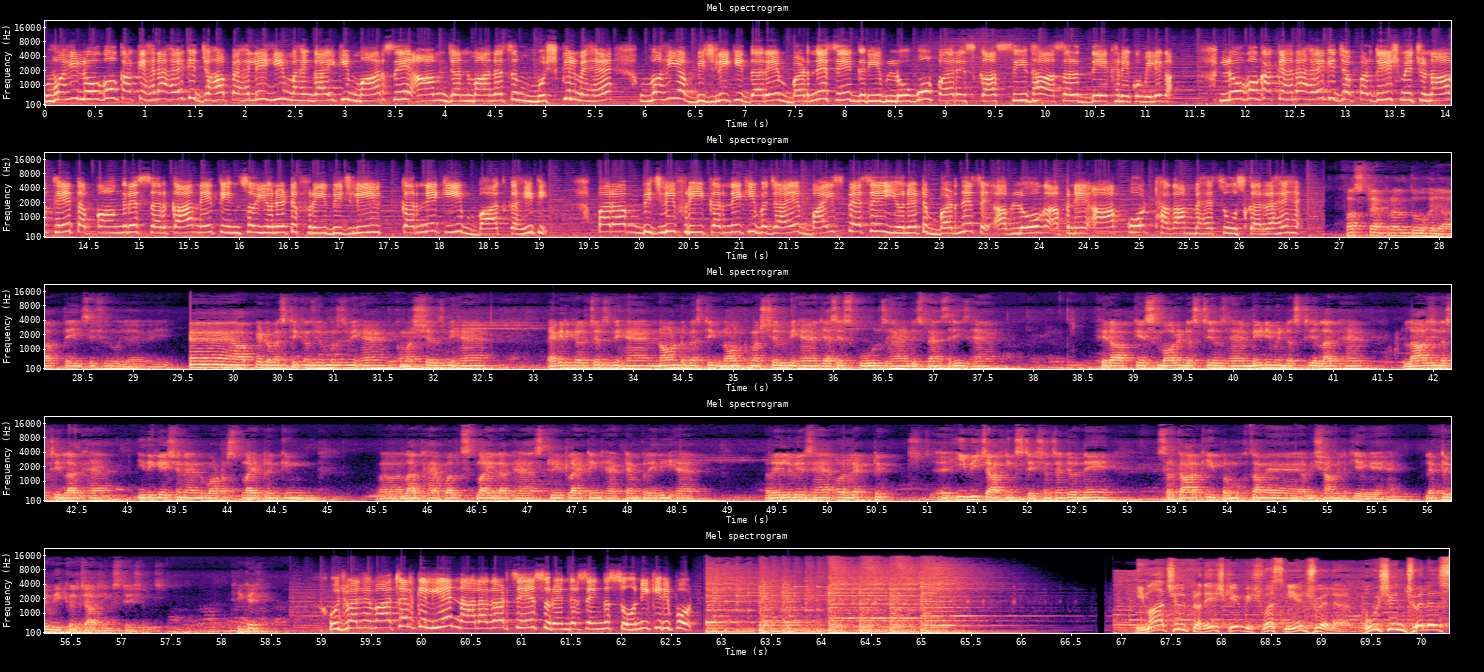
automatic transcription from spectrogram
वहीं लोगों का कहना है कि जहाँ पहले ही महँगाई की मार से आम जनमानस मुश्किल में है, वहीं अब बिजली की दरें बढ़ने से गरीब लोगों पर इसका सीधा असर देखने को मिलेगा। लोगों का कहना है कि जब प्रदेश में चुनाव थे, तब कांग्रेस सरकार ने 300 यूनिट फ्री बिजली करने की बात कही थी। पर अब बिजली फ्री करने की बजाय 22 पैसे यूनिट बढ़ने से अब लोग अपने आप को ठगा महसूस कर रहे हैं। फ़र्स्ट अप्रैल 2023 से शुरू हो जाएगा ये। आपके डोमेस्टिक कंज्यूमर्स भी हैं कमर्शियल्स भी हैं एग्रीकल्चर्स भी हैं नॉन डोमेस्टिक नॉन कमर्शियल भी हैं, जैसे स्कूल्स हैं डिस्पेंसरीज हैं, फिर आपके स्मॉल इंडस्ट्रियल्स हैं मीडियम इंडस्ट्री अलग हैं लार्ज इंडस्ट्री अलग है irrigation and water supply drinking अलग है बल्क सप्लाई अलग है स्ट्रीट लाइटिंग है टेम्परेरी है रेलवेज हैं, और इलेक्ट्रिक ईवी चार्जिंग स्टेशन हैं, जो नए सरकार की प्रमुखता में अभी शामिल किए गए हैं इलेक्ट्रिक व्हीकल चार्जिंग स्टेशन ठीक है जी? उज्जवल हिमाचल के लिए नालागढ़ से सुरेंद्र सिंह सोनी की रिपोर्ट। हिमाचल प्रदेश के विश्वसनीय ज्वेलर भूषण ज्वेलर्स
